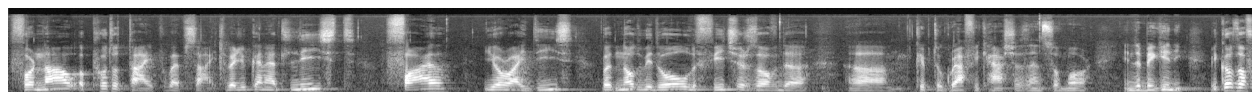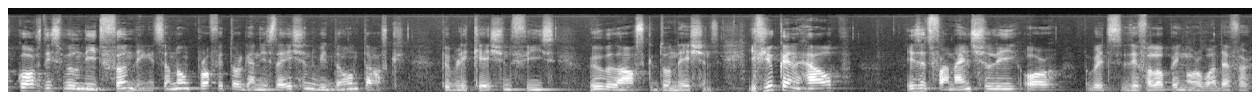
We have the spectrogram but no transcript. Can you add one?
for now, a prototype website where you can at least file your IDs, but not with all the features of the um, cryptographic hashes and so more in the beginning. Because of course this will need funding. It's a non-profit organization. We don't ask publication fees. We will ask donations. If you can help, is it financially or with developing or whatever,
